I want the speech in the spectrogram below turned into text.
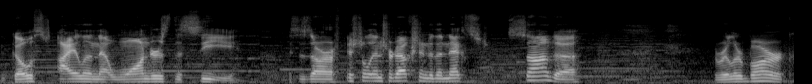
The ghost Island that wanders the sea. This is our official introduction to the next saga, Thriller Bark.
